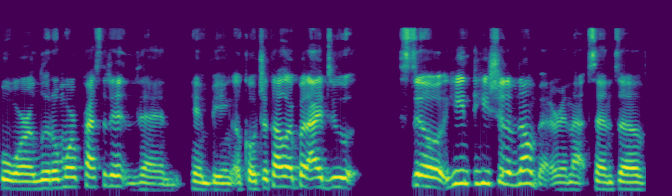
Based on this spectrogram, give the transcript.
bore a little more precedent than him being a coach of color, but I do still he he should have known better in that sense of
